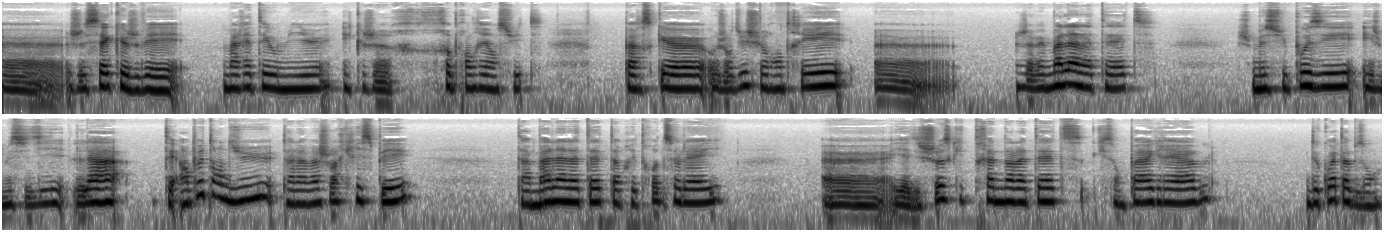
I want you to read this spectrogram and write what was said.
euh, je sais que je vais m'arrêter au milieu et que je reprendrai ensuite. Parce que aujourd'hui, je suis rentrée, euh, j'avais mal à la tête, je me suis posée et je me suis dit là, t'es un peu tendue, t'as la mâchoire crispée, t'as mal à la tête, t'as pris trop de soleil, euh, il y a des choses qui te traînent dans la tête, qui sont pas agréables. De quoi tu as besoin?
